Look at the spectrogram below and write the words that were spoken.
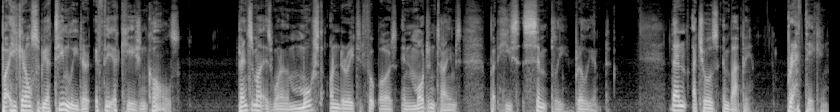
But he can also be a team leader if the occasion calls. Benzema is one of the most underrated footballers in modern times, but he's simply brilliant. Then I chose Mbappe. Breathtaking.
